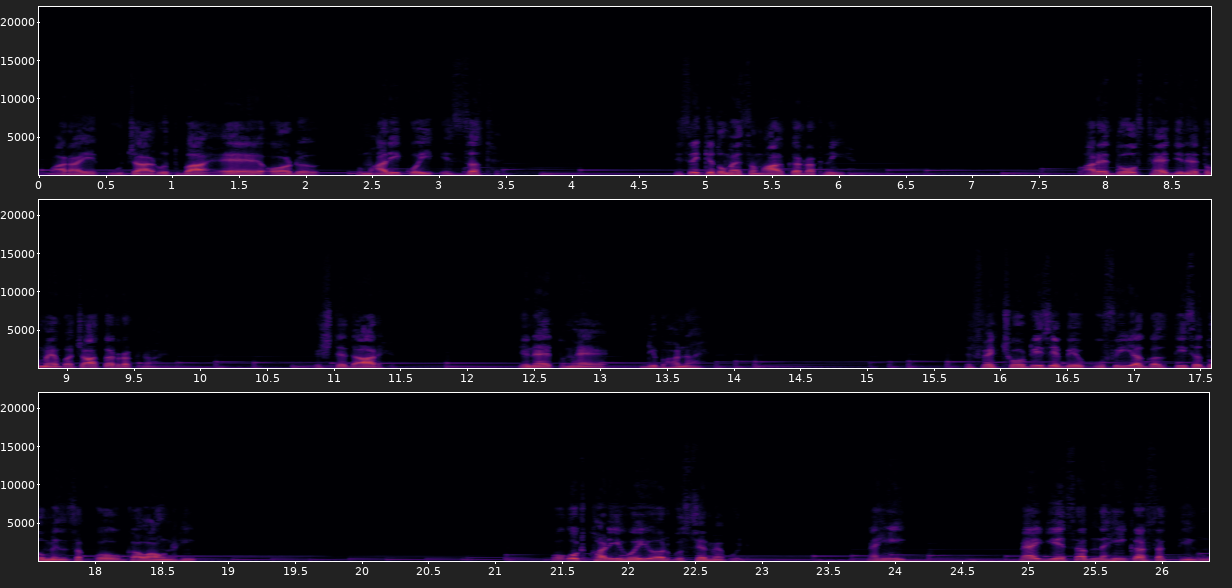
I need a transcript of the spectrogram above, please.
तुम्हारा एक ऊँचा रुतबा है और तुम्हारी कोई इज़्ज़त है, जिसे कि तुम्हें संभाल कर रखनी है। तुम्हारे दोस्त हैं जिन्हें तुम्हें बचा कर रखना है। रिश्तेदार हैं जिन्हें तुम्हें निभाना है। सिर्फ़ एक छोटी सी बेवकूफ़ी या गलती से तुम इन सबको गवाओ नहीं। वो उठ खड़ी हुई और गुस्से में बोली, नहीं मैं ये सब नहीं कर सकती हूँ।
